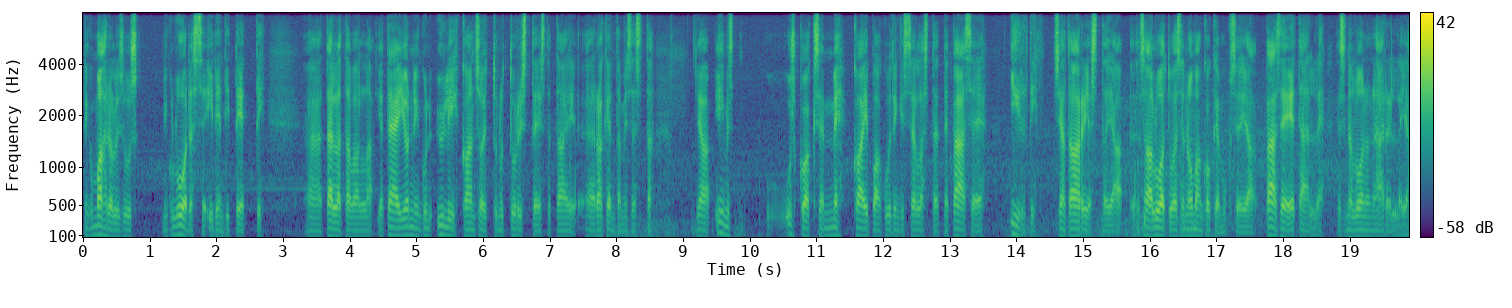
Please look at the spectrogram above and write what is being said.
niin kuin mahdollisuus niin kuin luoda se identiteetti ää, tällä tavalla. Ja tämä ei ole niin kuin ylikansoittunut turisteista tai ää, rakentamisesta. Ja ihmiset uskoaksemme kaipaa kuitenkin sellaista, että ne pääsee irti sieltä arjesta ja saa luotua sen oman kokemuksen ja pääsee etälle ja sinne luonnon äärelle. Ja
